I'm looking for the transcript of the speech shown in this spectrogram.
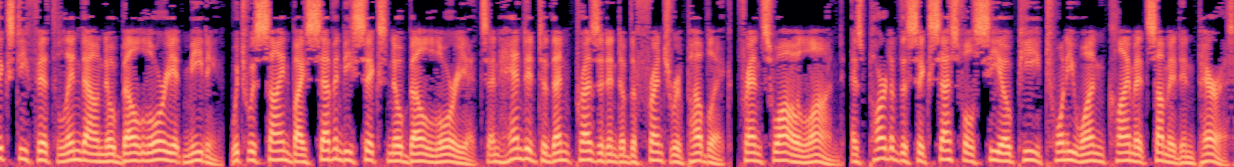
65th Lindau Nobel Laureate meeting, which was signed by 76 Nobel laureates and handed to then-President of the French Republic, François Hollande, as part of the successful COP21 climate summit in Paris.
